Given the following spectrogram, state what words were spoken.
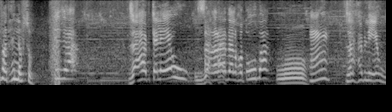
قاعدين فاتحين نفسهم إذا ذهبت له ذهب. أغراض الخطوبة. ذهب له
